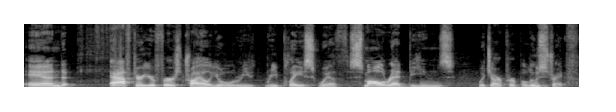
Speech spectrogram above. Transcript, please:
And after your first trial, you'll re- replace with small red beans, which are purple loosestrife.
